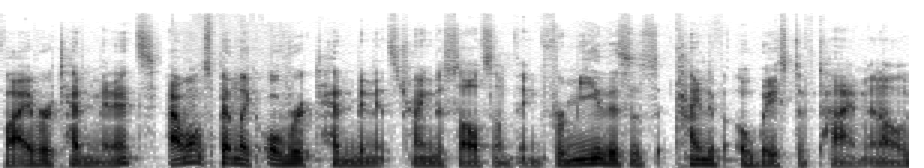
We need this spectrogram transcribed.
five or 10 minutes, I won't spend like over 10 minutes trying to solve something. For me, this is kind of a waste of time and I'll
